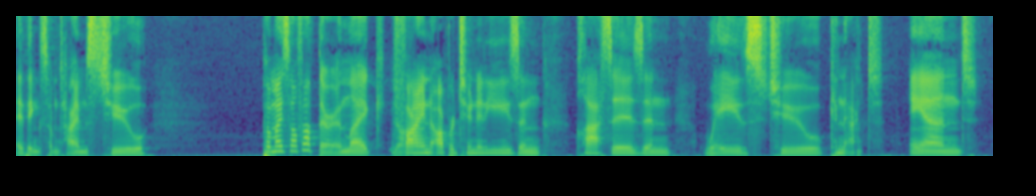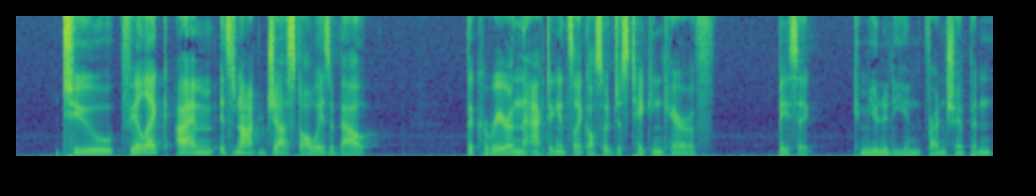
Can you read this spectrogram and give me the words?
I think, sometimes to put myself out there and like Yeah. find opportunities and classes and ways to connect and to feel like I'm, it's not just always about the career and the acting. It's like also just taking care of basic community and friendship and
